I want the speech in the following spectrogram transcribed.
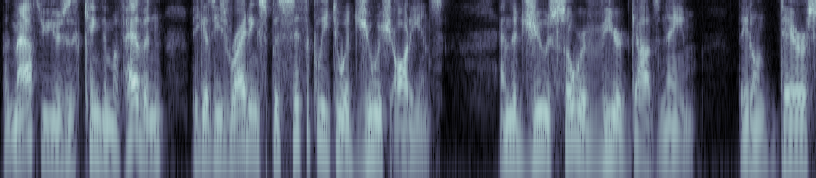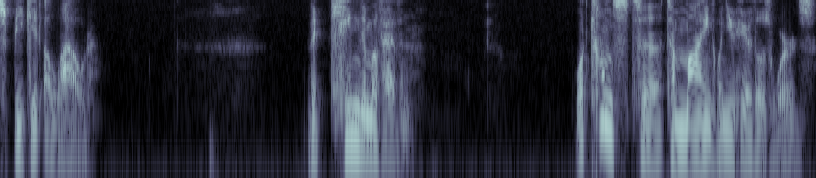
But Matthew uses kingdom of heaven because he's writing specifically to a Jewish audience, and the Jews so revered God's name, they don't dare speak it aloud. The kingdom of heaven. What comes to, to mind when you hear those words?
